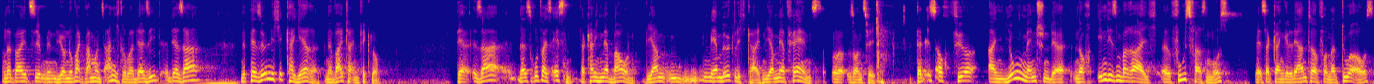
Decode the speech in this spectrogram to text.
Und das war jetzt hier mit Jörn Nowak, waren wir uns auch nicht drüber. Der, sieht, der sah eine persönliche Karriere, eine Weiterentwicklung. Der sah, das ist Rot-Weiß Essen, da kann ich mehr bauen. Die haben mehr Möglichkeiten, die haben mehr Fans oder sonst wie. Das ist auch für einen jungen Menschen, der noch in diesem Bereich äh, Fuß fassen muss, der ist ja kein Gelernter von Natur aus,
